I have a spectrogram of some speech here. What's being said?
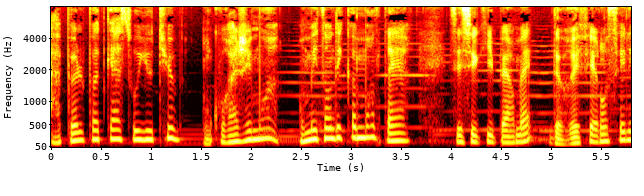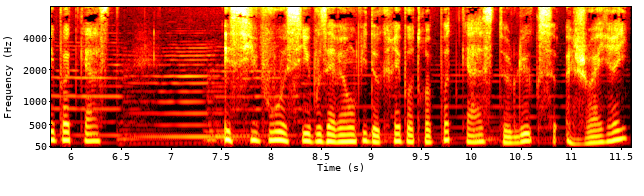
Apple Podcast ou YouTube, encouragez-moi en mettant des commentaires. C'est ce qui permet de référencer les podcasts. Et si vous aussi vous avez envie de créer votre podcast luxe joaillerie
